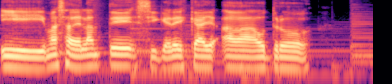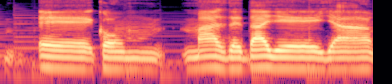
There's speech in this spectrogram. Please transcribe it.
y más adelante si queréis que haga otro eh, con más detalle y ya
